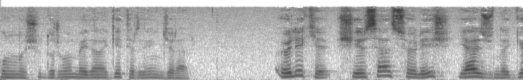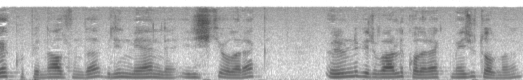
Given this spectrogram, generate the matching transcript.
bulunuşu durumu meydana getirdiğini inceler. Öyle ki şiirsel söyleyiş yeryüzünde gök kubbenin altında bilinmeyenle ilişki olarak ölümlü bir varlık olarak mevcut olmanın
